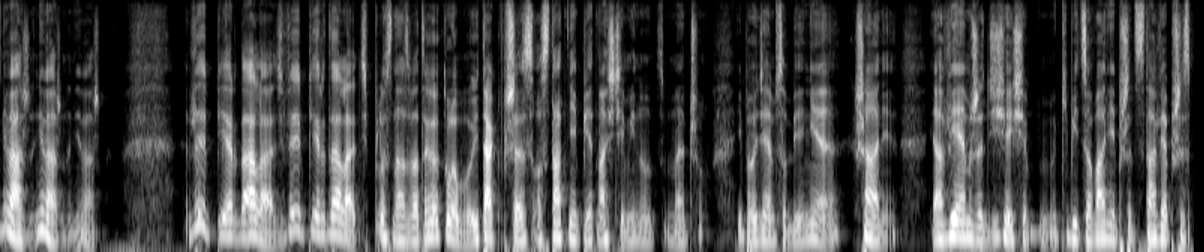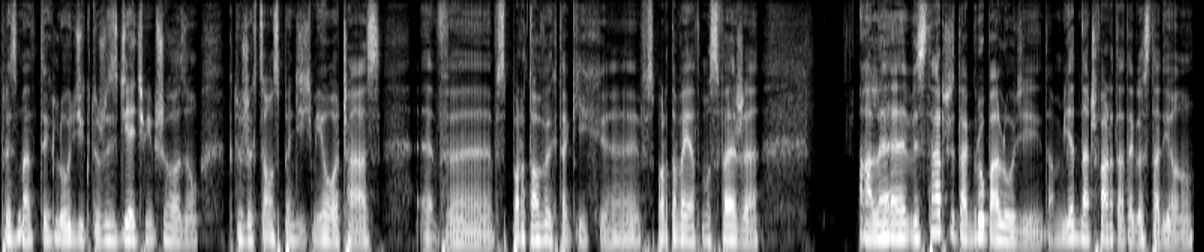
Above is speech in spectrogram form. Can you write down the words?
Nieważne, nieważne, nieważne. Wypierdalać, wypierdalać, plus nazwa tego klubu. I tak przez ostatnie 15 minut meczu. I powiedziałem sobie, nie, chrzanie. Ja wiem, że dzisiaj się kibicowanie przedstawia przez pryzmat tych ludzi, którzy z dziećmi przychodzą, którzy chcą spędzić miło czas e, w, w sportowych takich, e, w sportowej atmosferze ale wystarczy ta grupa ludzi, tam jedna czwarta tego stadionu,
